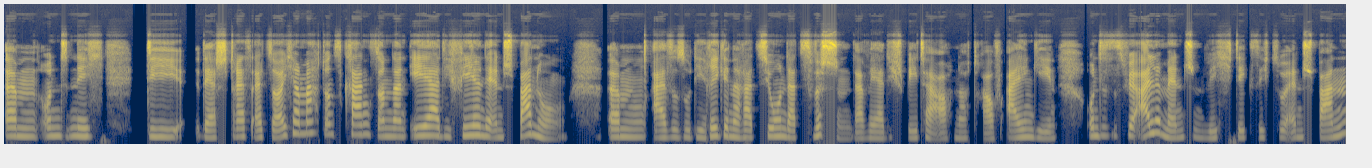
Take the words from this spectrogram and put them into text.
ähm, und nicht die, der Stress als solcher macht uns krank, sondern eher die fehlende Entspannung. Ähm, also so die Regeneration dazwischen. Da werde ich später auch noch drauf eingehen. Und es ist für alle Menschen wichtig, sich zu entspannen.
